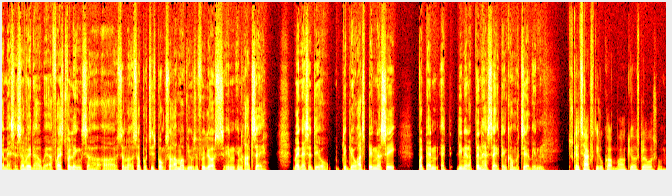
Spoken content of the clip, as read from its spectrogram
Jamen altså, så vil der jo være fristforlængelser og sådan noget, og så på et tidspunkt, så rammer vi jo selvfølgelig også en, en retssag. Men altså, det, er jo, det bliver jo ret spændende at se, hvordan at lige netop den her sag, den kommer til at vinde. Du skal have tak, fordi du kom og gjorde os klogere, Sune.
